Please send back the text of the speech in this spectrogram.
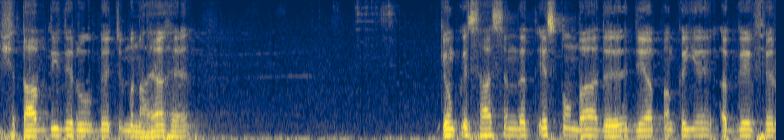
ਸ਼ਤਾਬਦੀ ਦੇ ਰੂਪ ਵਿੱਚ ਮਨਾਇਆ ਹੈ। ਕਿਉਂਕਿ ਸਾਧ ਸੰਗਤ ਇਸ ਤੋਂ ਬਾਅਦ ਜੇ ਆਪਾਂ ਕਹੀਏ ਅੱਗੇ ਫਿਰ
